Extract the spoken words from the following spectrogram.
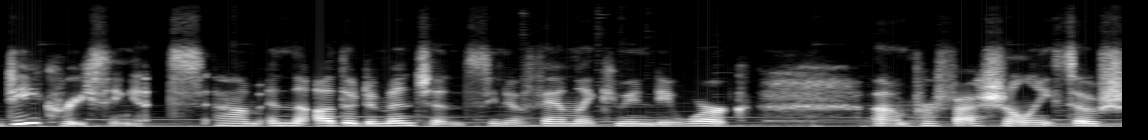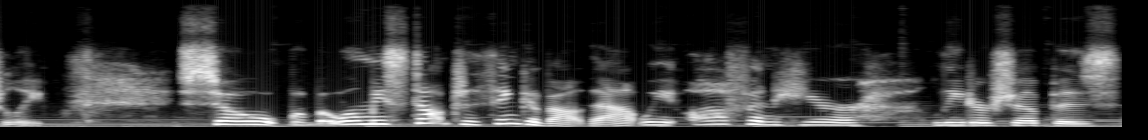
decreasing it um, in the other dimensions, you know, family, community, work, um, professionally, socially. So, but, but when we stop to think about that, we often hear leadership is,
